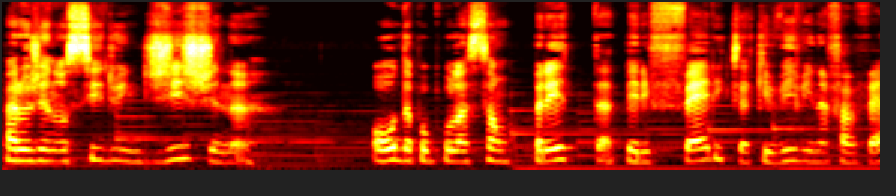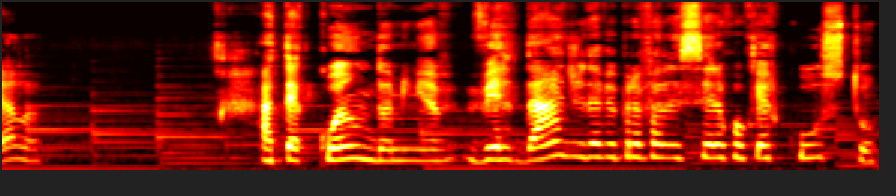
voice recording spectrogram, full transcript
para o genocídio indígena ou da população preta periférica que vive na favela? Até quando a minha verdade deve prevalecer a qualquer custo?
